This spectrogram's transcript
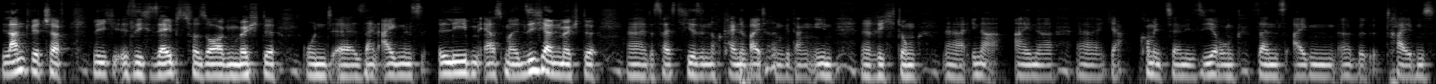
landwirtschaftlich sich selbst versorgen möchte und äh, sein eigenes Leben erstmal sichern möchte. Äh, das heißt, hier sind noch keine weiteren Gedanken in Richtung äh, in einer äh, ja, Kommerzialisierung seines eigenen Betreibens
